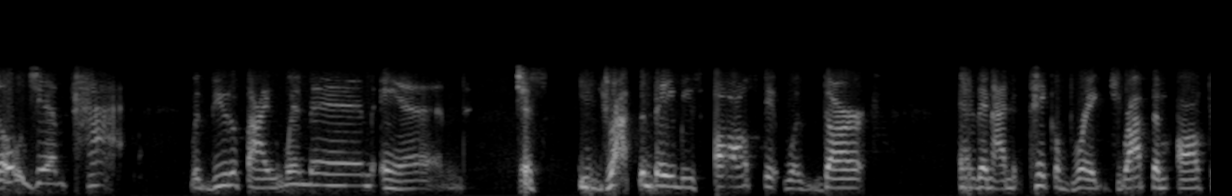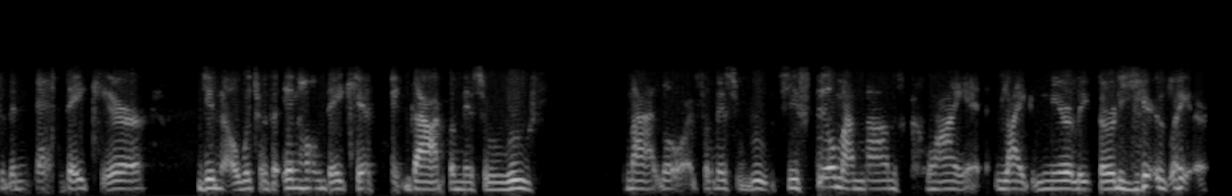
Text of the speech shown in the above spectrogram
so jam packed with beautifying women and just you drop the babies off, it was dark. and then I'd take a break, drop them off to the next daycare, you know, which was an in-home daycare. Thank God for Miss Ruth, my Lord, for Miss Ruth. She's still my mom's client, like nearly 30 years later.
